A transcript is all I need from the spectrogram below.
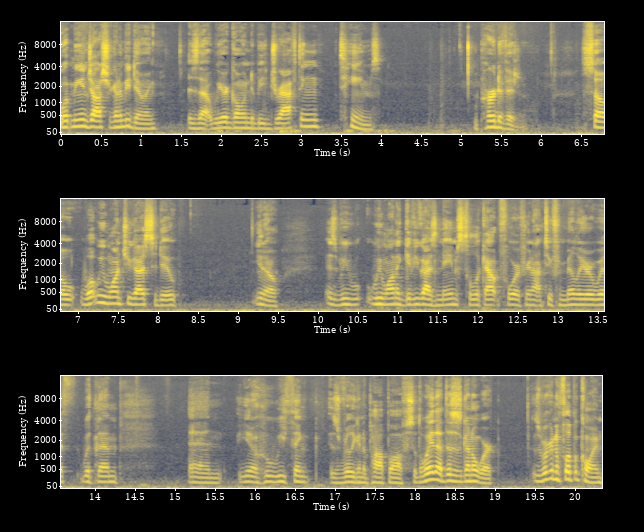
what me and Josh are gonna be doing is that we are going to be drafting teams per division. So what we want you guys to do, you know, is we we want to give you guys names to look out for if you're not too familiar with with them, and you know who we think is really going to pop off. So the way that this is going to work is we're going to flip a coin.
